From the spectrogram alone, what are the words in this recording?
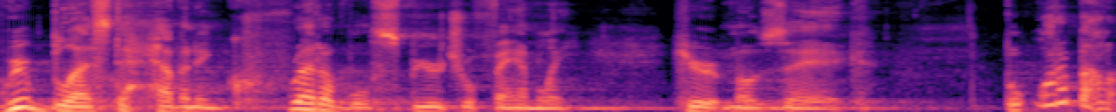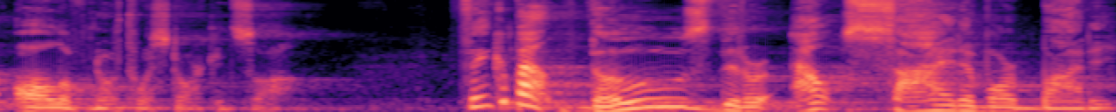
we're blessed to have an incredible spiritual family here at Mosaic. But what about all of Northwest Arkansas? Think about those that are outside of our body.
